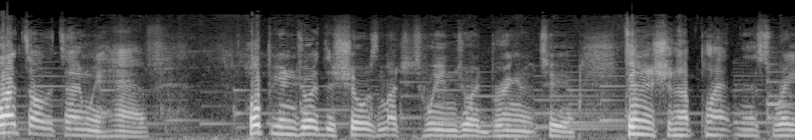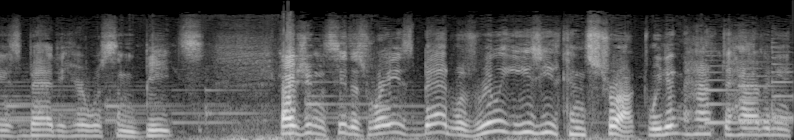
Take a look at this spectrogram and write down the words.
Well, that's all the time we have. Hope you enjoyed the show as much as we enjoyed bringing it to you. Finishing up planting this raised bed here with some beets. As you can see, this raised bed was really easy to construct. We didn't have to have any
